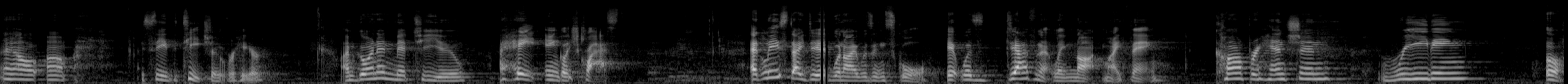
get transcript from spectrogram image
Now, um, I see the teach over here. I'm going to admit to you, I hate English class. At least I did when I was in school. It was definitely not my thing. Comprehension, reading, ugh,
